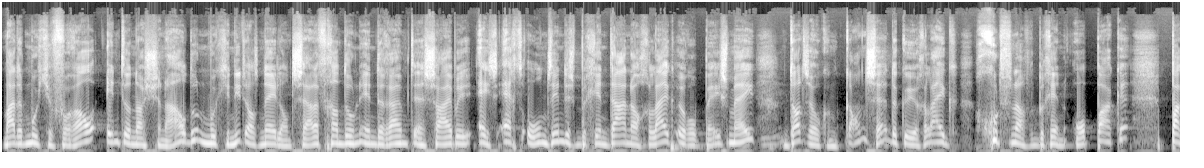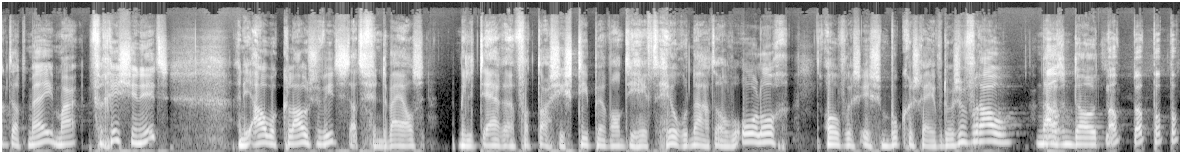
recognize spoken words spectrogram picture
Maar dat moet je vooral internationaal doen. Moet je niet als Nederland zelf gaan doen in de ruimte en cyber. Is echt onzin. Dus begin daar nou gelijk Europees mee. Dat is ook een kans. Hè. Dan kun je gelijk goed vanaf het begin oppakken. Pak dat mee. Maar vergis je niet. En die oude Clausewitz, dat vinden wij als militaire een fantastisch type. Want die heeft heel goed nagedacht over oorlog. Overigens is een boek geschreven door zijn vrouw. Na Oh. zijn dood. Op, op.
